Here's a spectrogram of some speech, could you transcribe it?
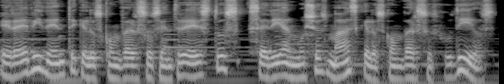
era evidente que los conversos entre estos serían muchos más que los conversos judíos.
